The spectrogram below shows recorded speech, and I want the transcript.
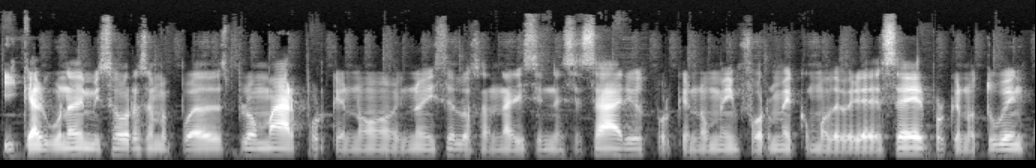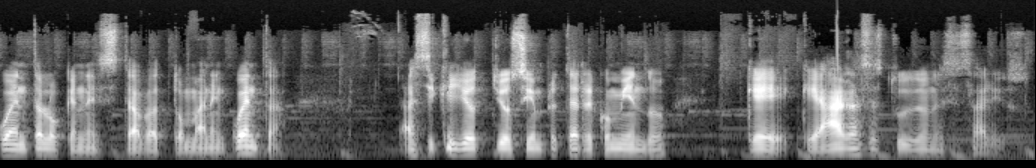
y que alguna de mis obras se me pueda desplomar porque no, no hice los análisis necesarios, porque no me informé como debería de ser, porque no tuve en cuenta lo que necesitaba tomar en cuenta. Así que yo, yo siempre te recomiendo que, que hagas estudios necesarios.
